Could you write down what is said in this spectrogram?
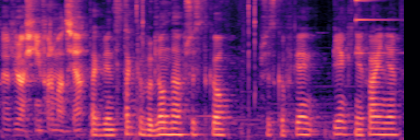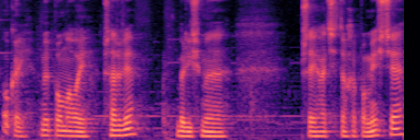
pojawiła się informacja. Tak więc tak to wygląda wszystko. Wszystko pię- pięknie, fajnie. Okej, my po małej przerwie byliśmy przejechać się trochę po mieście.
